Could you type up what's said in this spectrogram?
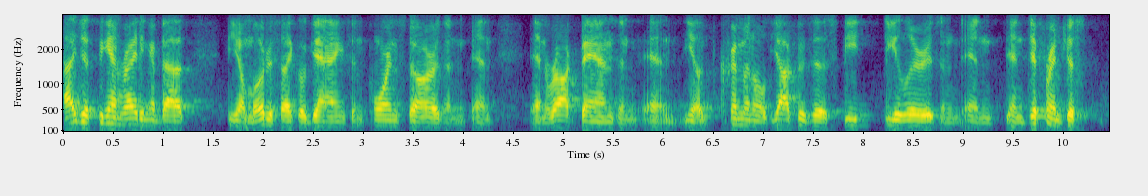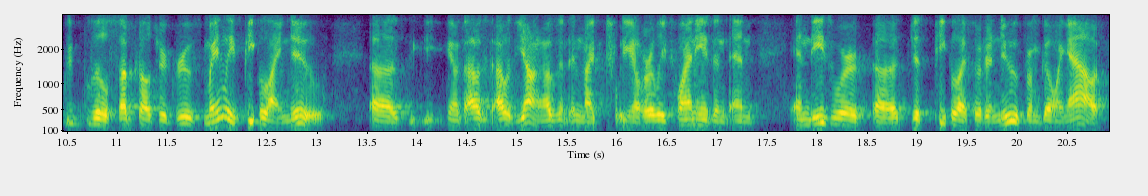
I just began writing about you know motorcycle gangs and porn stars and and and rock bands and and you know criminals, yakuza, speed dealers, and and and different just little subculture groups, mainly people I knew. Uh, you know, I was I was young. I was in, my tw- you know early twenties, and and and these were uh, just people I sort of knew from going out.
